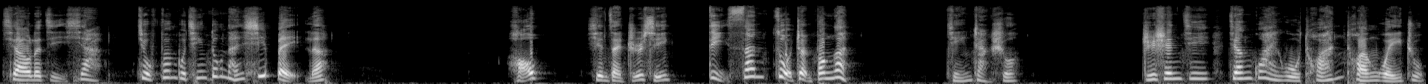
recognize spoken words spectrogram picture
敲了几下就分不清东南西北了。好，现在执行第三作战方案。警长说：“直升机将怪物团团围住，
